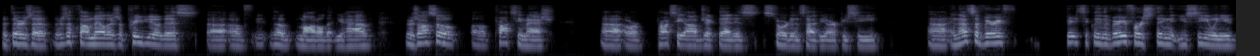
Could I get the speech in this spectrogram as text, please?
but there's a there's a thumbnail, there's a preview of this uh, of the model that you have. There's also a proxy mesh uh, or proxy object that is stored inside the RPC, uh, and that's a very basically the very first thing that you see when you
